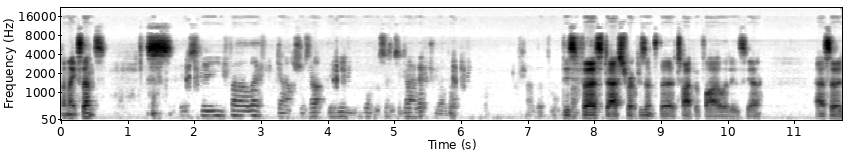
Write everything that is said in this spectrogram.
That makes sense? It's the far left dash, is that the one that says it's a directory or? This first dash represents the type of file it is, yeah. Uh, so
